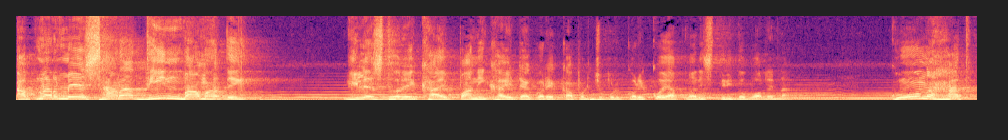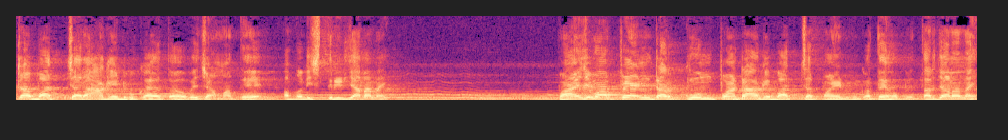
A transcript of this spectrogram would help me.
আপনার মেয়ে সারা দিন বাম হাতে গিলাস ধরে খায়, পানি খায়, এটা করে, কাপড় চোপড় করে, কই আপনার স্ত্রী তো বলে না? কোন হাতটা বাচ্চার আগে ঢুকাতে হবে জামাতে? আপনার স্ত্রীর জানা নাই? পায়জামা প্যান্ট আর কোন পাটা আগে বাচ্চার পায়ে ঢুকাতে হবে তার জানা নাই?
